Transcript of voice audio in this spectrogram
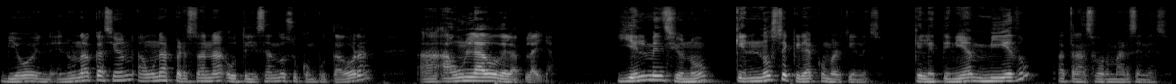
vio en, una ocasión a una persona utilizando su computadora a un lado de la playa. Y él mencionó que no se quería convertir en eso, que le tenía miedo a transformarse en eso.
